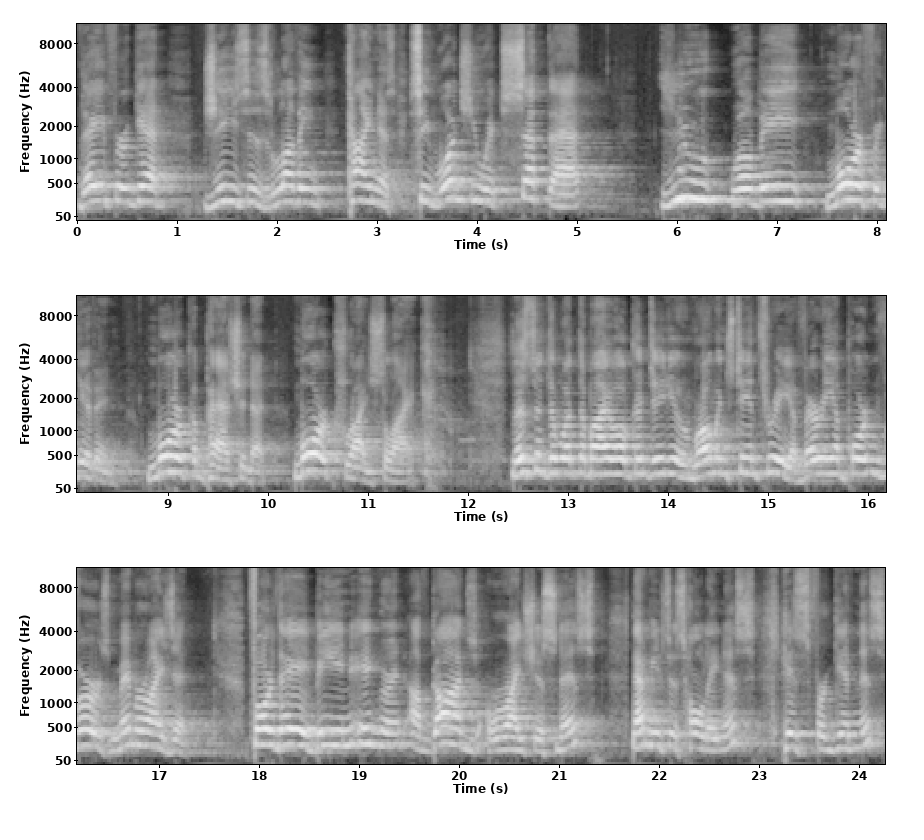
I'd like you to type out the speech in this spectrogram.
They forget Jesus' loving kindness. See, once you accept that, you will be more forgiving, more compassionate, more Christ like. Listen to what the Bible continues. Romans 10:3, a very important verse. Memorize it. For they, being ignorant of God's righteousness, that means His holiness, His forgiveness,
